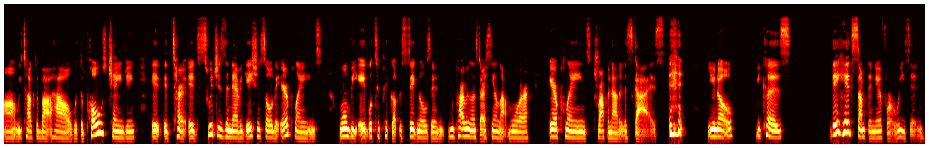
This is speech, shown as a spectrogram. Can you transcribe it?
Um, we talked about how with the poles changing, it it tur- it switches the navigation so the airplanes won't be able to pick up the signals and you're probably to start seeing a lot more airplanes dropping out of the skies you know because they hid something there for a reason.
